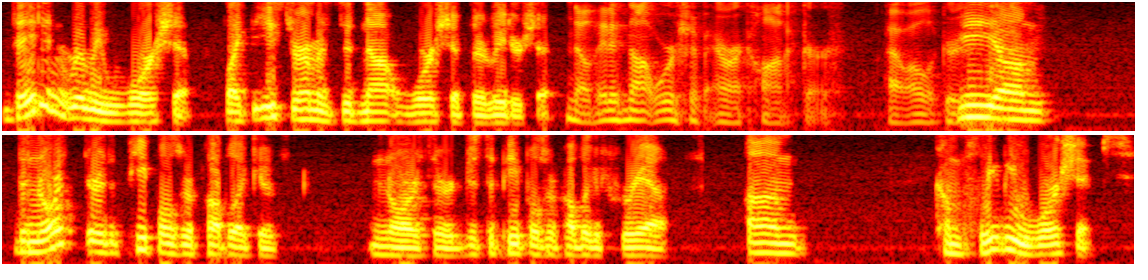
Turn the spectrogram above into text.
they didn't really worship. Like the East Germans did not worship their leadership. No, they did not worship Erich Honecker. I will agree. The um, the North or the People's Republic of North or just the People's Republic of Korea, um, completely worships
